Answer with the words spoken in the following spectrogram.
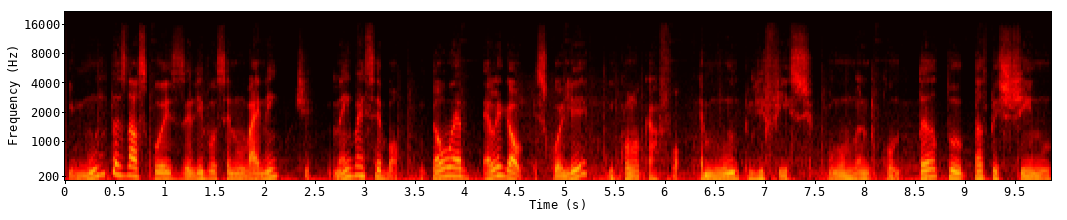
e muitas das coisas ali você não vai nem curtir, nem vai ser bom. Então é, é legal escolher e colocar foco. É muito difícil um mundo com tanto, tanto estímulo,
